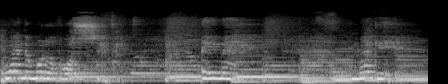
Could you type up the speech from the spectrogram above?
We're in the mood of worship. Amen. Maggie.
